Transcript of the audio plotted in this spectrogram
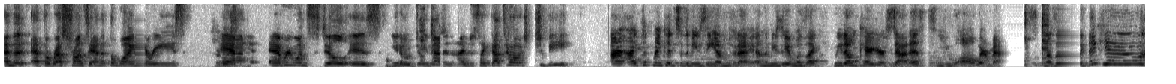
and the, at the restaurants and at the wineries. And everyone still is, you know, doing that. And I'm just like, that's how it should be. I, I took my kids to the museum today, and the museum was like, "We don't care your status. You all wear masks." And I was like, "Thank you."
